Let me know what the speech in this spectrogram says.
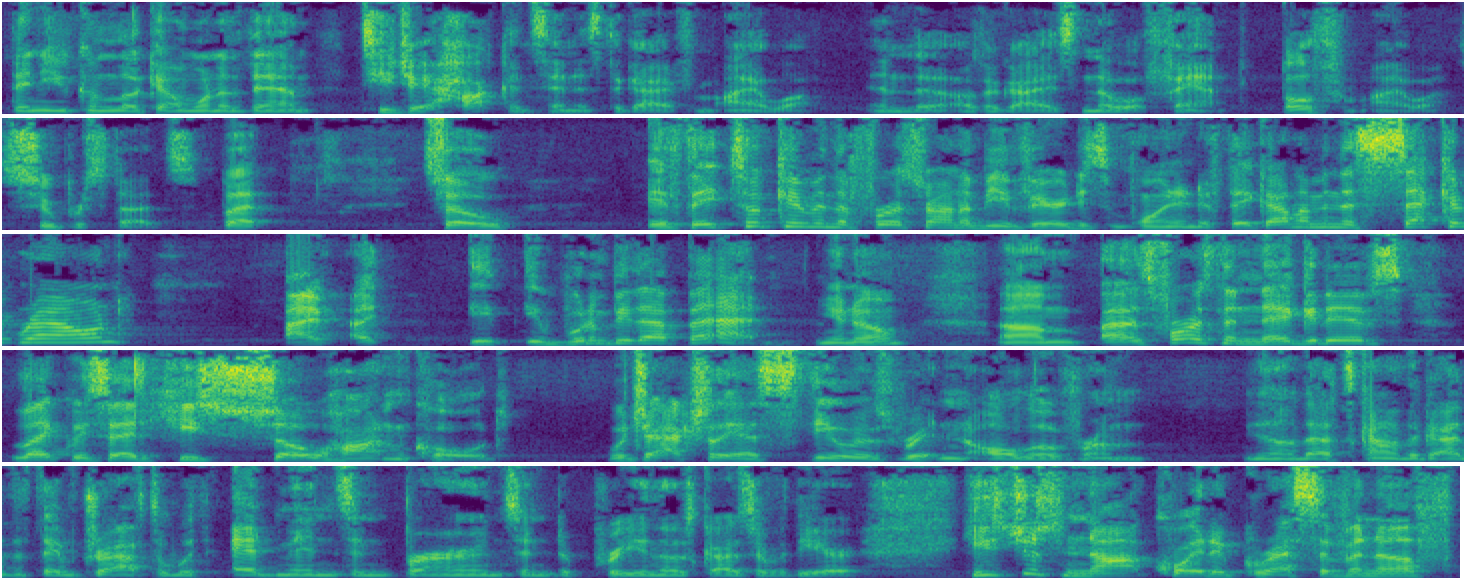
then you can look at one of them. TJ Hockenson is the guy from Iowa, and the other guy is Noah Fant, both from Iowa, super studs. But so if they took him in the first round, I'd be very disappointed. If they got him in the second round, I, I it, it wouldn't be that bad, you know? Um, as far as the negatives, like we said, he's so hot and cold, which actually has Steelers written all over him. You know, that's kind of the guy that they've drafted with Edmunds and Burns and Dupree and those guys over the year. He's just not quite aggressive enough.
